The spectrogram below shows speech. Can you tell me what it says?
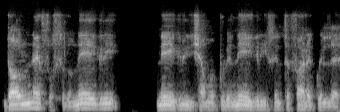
donne, fossero negri, negri, diciamo pure negri, senza fare quel,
